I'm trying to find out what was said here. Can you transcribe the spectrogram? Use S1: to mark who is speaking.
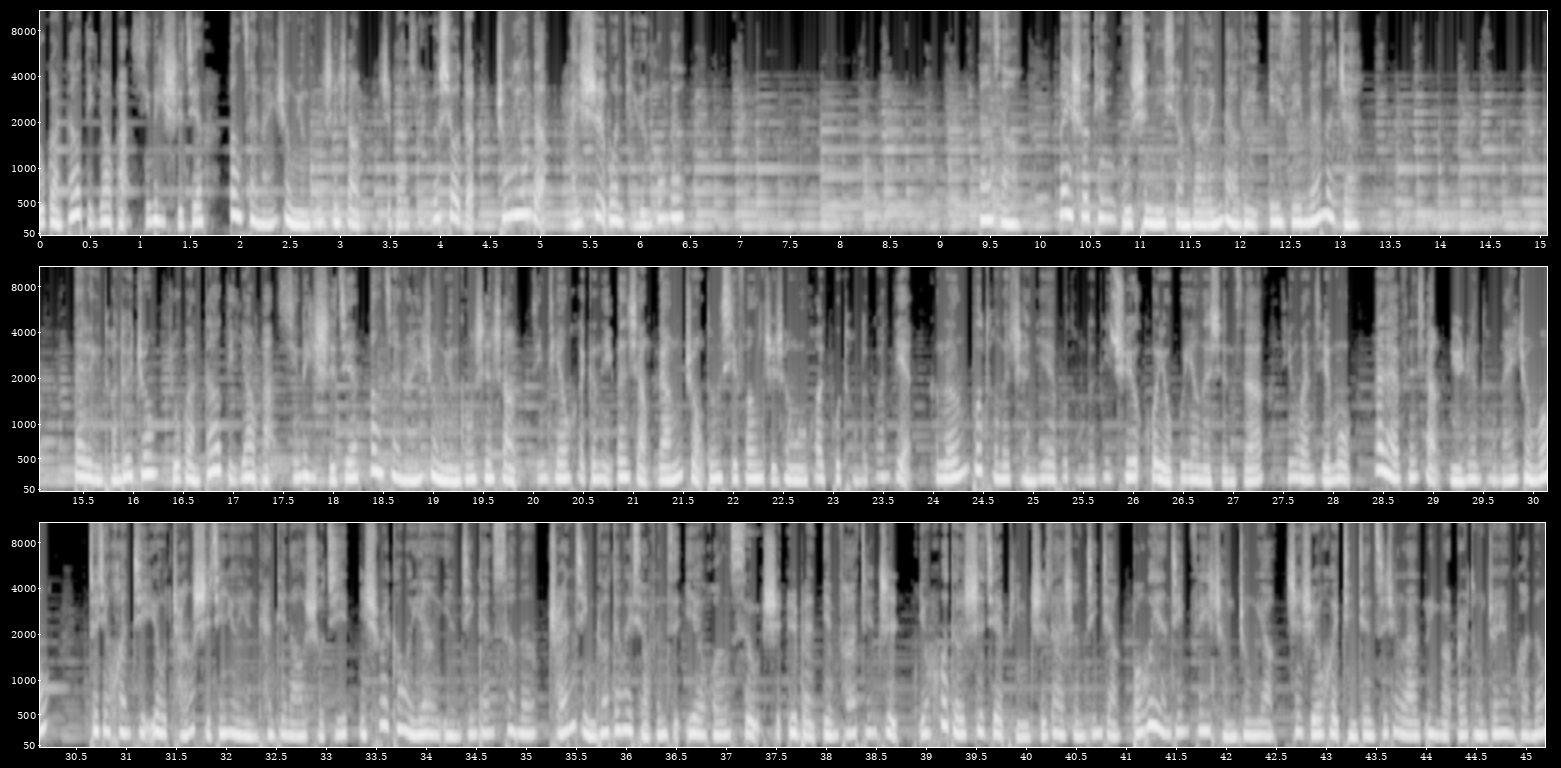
S1: 主管到底要把心力时间放在哪一种员工身上？是表现优秀的、中庸的，还是问题员工呢？大家早，欢迎收听《不是你想的领导力》，Easy Manager。带领团队中，主管到底要把心力时间放在哪一种员工身上？今天会跟你分享两种东西方职场文化不同的观点，可能不同的产业、不同的地区会有不一样的选择。听完节目，快来分享你认同哪一种哦！最近换季又长时间用眼看电脑、手机，你是不是跟我一样眼睛干涩呢？传景高单位小分子叶黄素是日本研发监制，也获得世界品质大赏金奖，保护眼睛非常重要，甚至又会请见资讯栏另有儿童专用款哦。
